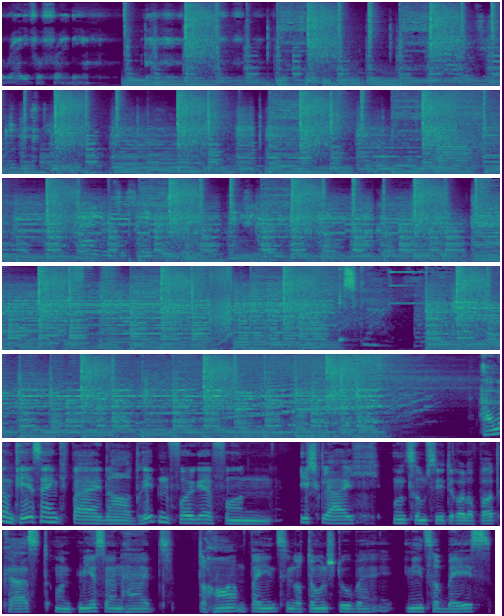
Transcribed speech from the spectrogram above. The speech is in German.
ready for Freddy. Science is interesting if you don't fuck off. Ist gleich. Hallo und euch bei der dritten Folge von Ich gleich, unserem Südtiroler Podcast. Und wir sind heute daheim bei uns in der Tonstube in unserer Base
